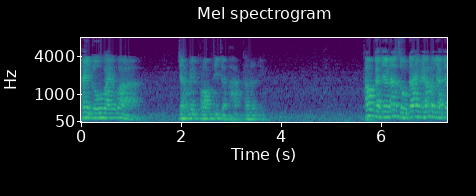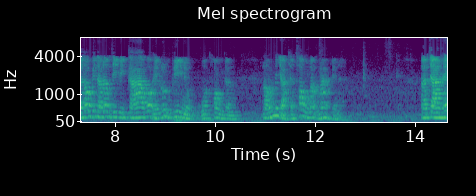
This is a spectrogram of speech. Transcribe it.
ให้รู้ไว้ว่ายังไม่พร้อมที่จะผ่านเท่านั้นเอง ท่องกัจจนาสูตรได้แล้ว เราอยากจะท่องพิธานปฏิปิกาเพราะเห็นรุ่นพี่เนี่ยโอ้โหท่องกัน เราไม่อยากจะท่องมากๆเลยนะอาจารย์ให้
